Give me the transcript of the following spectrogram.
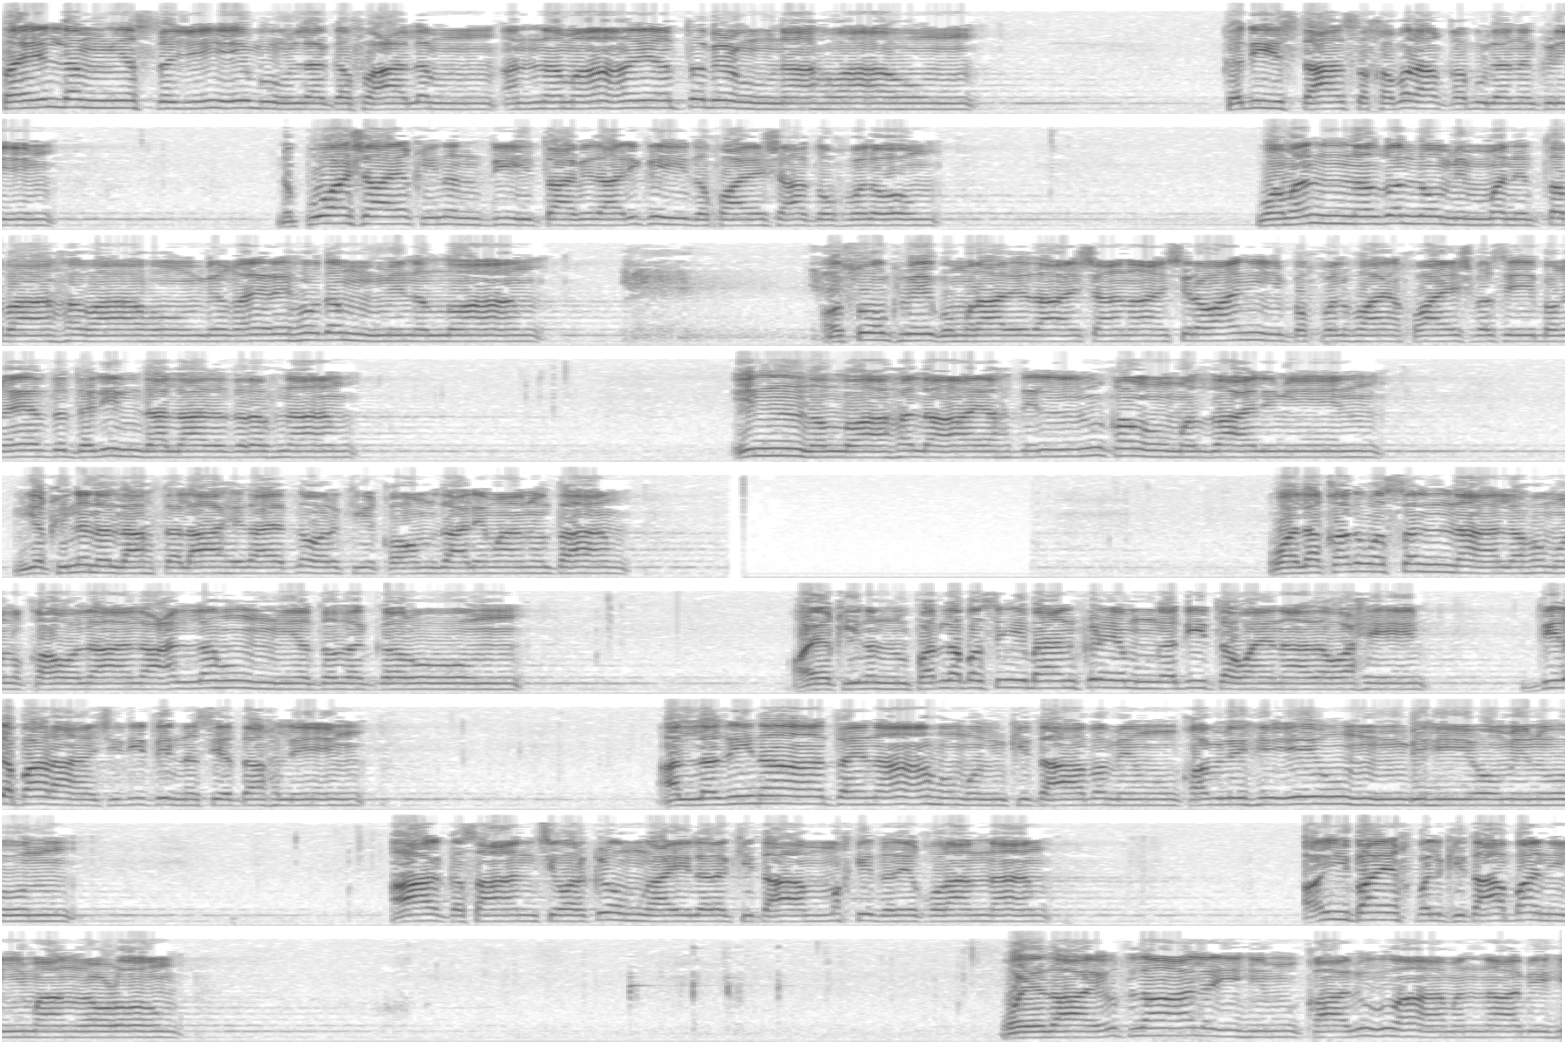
فَإِن لَّمْ يَسْتَجِيبُوا لَكَ فَاعْلَمْ أَنَّمَا يَتَّبِعُونَ أَهْوَاءَهُمْ کدی استاس خبر قبول نکڑیم نہ پوا شائقین دی تابداری کی دخواہشات اخبلو ومن نظل ممن اتبع هواهم بغیر هدم من اللہ اور سوکھ لے گمراہ دے دا شانہ شروانی بخبل خواہش بسی، بغیر دا دلیل دا اللہ دا طرف نام ان اللہ لا يهدي القوم الظالمین۔ یقیناً اللہ تعالی ہدایت نور کی قوم ظالمان ہوتا وَلَقَدْ وَصَلْنَا لَهُمُ الْقَوْلَ لَعَلَّهُمْ يَتَذَكَّرُونَ۔ اور یقیناً پر لبسی بیان کرے منگا دیتا وینا دا وحی دیتا پارا شدیت نسیت اخلیم الذين آتيناهم الكتاب من قبله هم به يؤمنون. آ کسان چی ورکڑم گائی لر کتاب مخی در قرآن نام ای بائے خپل کتابانی ایمان روڑو وَإِذَا يُتْلَى عَلَيْهِمْ قَالُوا آمَنَّا بِهِ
